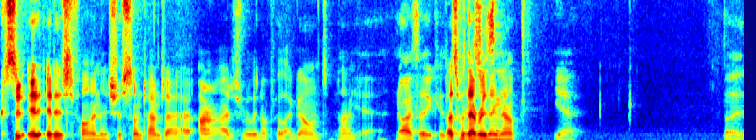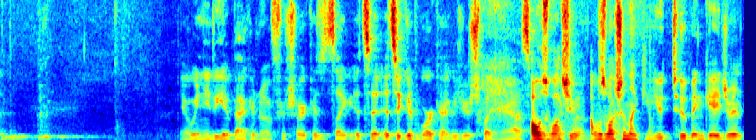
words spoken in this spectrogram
Cause it, it, it is fun. It's just sometimes I, I don't know. I just really don't feel like going sometimes. Yeah. No, I feel like That's with everything like- though. Yeah. But yeah, we need to get back into it for sure because it's like it's a it's a good workout because you're sweating your ass. I was watching time, I was so- watching like YouTube engagement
